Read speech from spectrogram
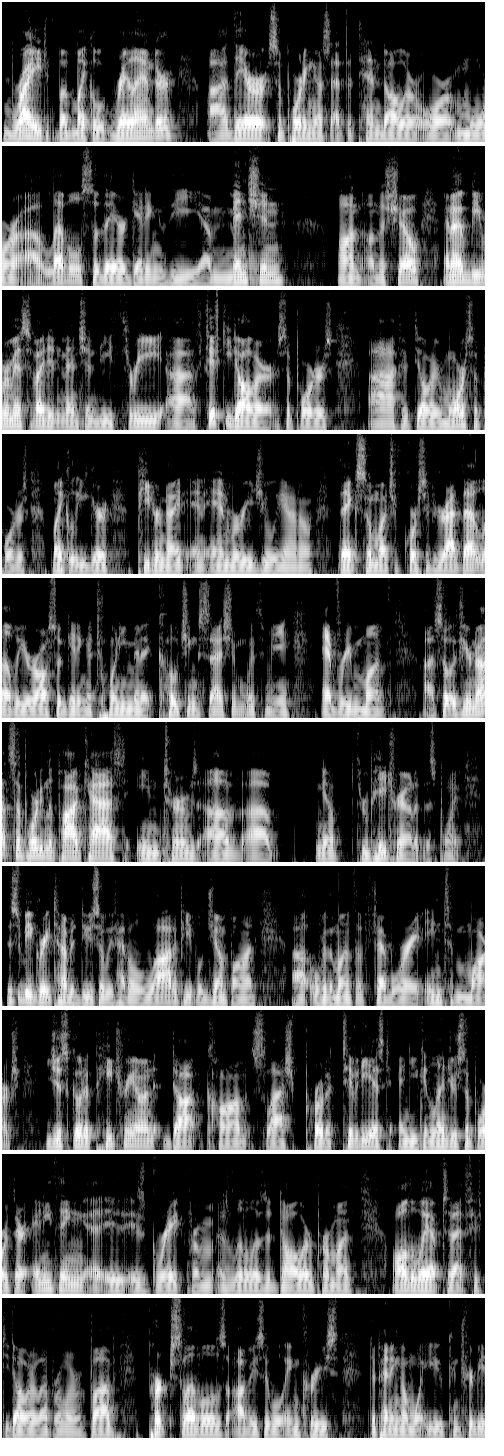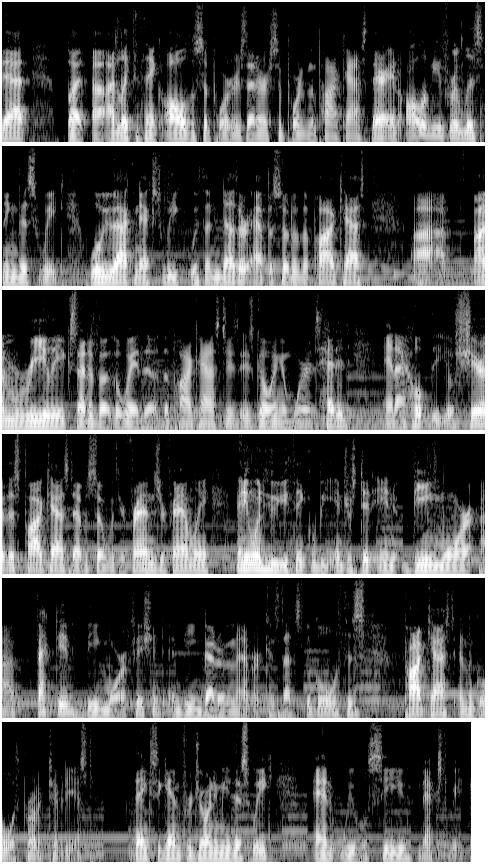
right, but Michael Raylander. Uh, they are supporting us at the ten dollar or more uh, level, so they are getting the uh, mention on on the show. And I'd be remiss if I didn't mention the three uh, fifty dollar supporters, uh, fifty dollar or more supporters: Michael Eager, Peter Knight, and Anne Marie Giuliano. Thanks so much. Of course, if you're at that level, you're also getting a twenty minute coaching session with me every month. Uh, so if you're not supporting the podcast in terms of uh, you know through patreon at this point. This would be a great time to do so. We've had a lot of people jump on uh, over the month of february and into march. You just go to patreon.com slash productivityist and you can lend your support there. Anything is, is great from as little as a dollar per month all the way up to that $50 level or above. Perks levels obviously will increase depending on what you contribute at but uh, I'd like to thank all the supporters that are supporting the podcast there and all of you for listening this week. We'll be back next week with another episode of the podcast. Uh, I'm really excited about the way the, the podcast is, is going and where it's headed. And I hope that you'll share this podcast episode with your friends, your family, anyone who you think will be interested in being more effective, being more efficient, and being better than ever, because that's the goal with this podcast and the goal with Productivityist. Thanks again for joining me this week, and we will see you next week.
